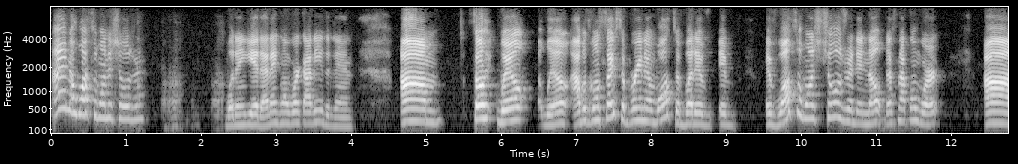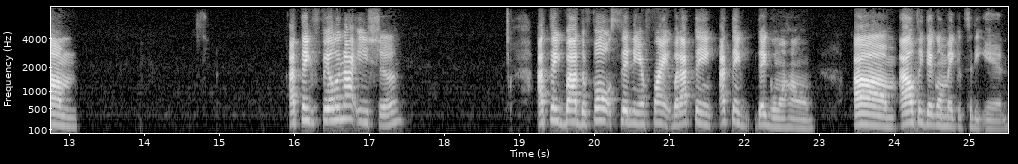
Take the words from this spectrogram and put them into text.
I ain't know Walter wanted children. Well, then yeah, that ain't gonna work out either. Then um, so well, well, I was gonna say Sabrina and Walter, but if if if Walter wants children, then nope, that's not gonna work. Um, I think Phil and Aisha. I think by default Sydney and Frank, but I think I think they're going home. Um, I don't think they're gonna make it to the end.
